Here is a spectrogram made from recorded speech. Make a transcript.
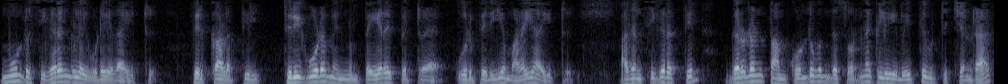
மூன்று சிகரங்களை உடையதாயிற்று. பிற்காலத்தில் திரிகூடம் என்னும் பெயரை பெற்ற ஒரு பெரிய மலையாயிற்று. அதன் சிகரத்தில் கருடன் தாம் கொண்டு வந்த சொர்ணக்கிளையை வைத்துவிட்டுச் சென்றார்.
